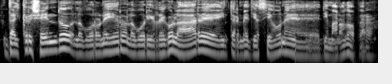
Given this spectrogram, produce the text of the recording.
dal crescendo lavoro nero, lavoro irregolare e intermediazione di manodopera.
